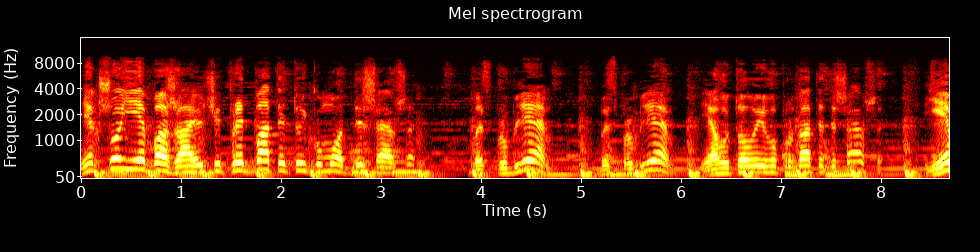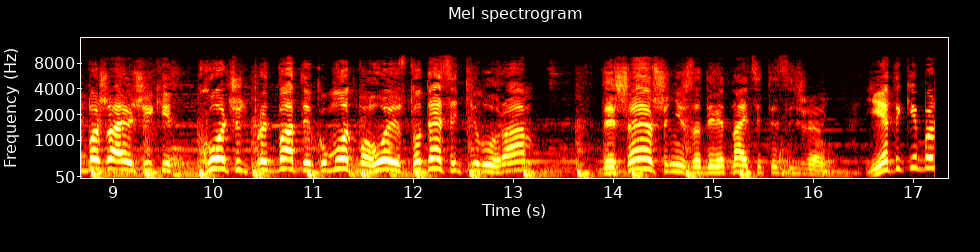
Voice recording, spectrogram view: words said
Якщо є бажаючі придбати той комод дешевше, без проблем. Без проблем. Я готовий його продати дешевше. Є бажаючі, які хочуть придбати комод вагою 110 кг дешевше, ніж за 19 тисяч гривень. Є такі бажаючі.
